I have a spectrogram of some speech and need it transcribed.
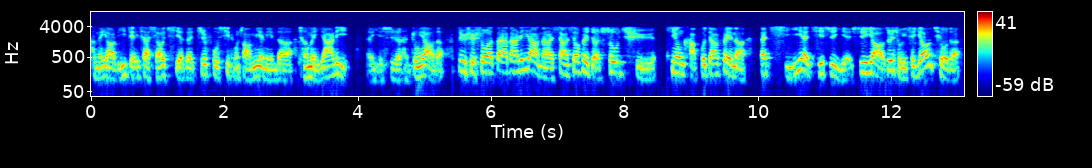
可能要理解一下小企业在支付系统上面临的成本压力。呃，也是很重要的。就是说，在澳大利亚呢，向消费者收取信用卡附加费呢，那企业其实也是要遵守一些要求的，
